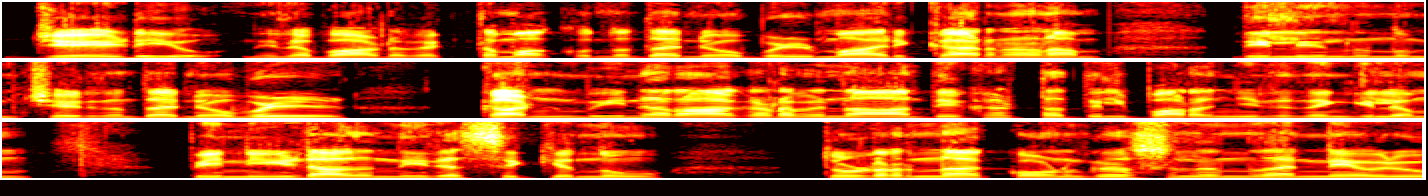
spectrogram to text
ജെ ഡി യു നിലപാട് വ്യക്തമാക്കുന്നത്. നോബിൾ മാരിക്കാരനാണ് ദില്ലിയിൽ നിന്നും ചേരുന്നത്. നോബിൾ കൺവീനർ ആകണമെന്ന് ആദ്യഘട്ടത്തിൽ പറഞ്ഞിരുന്നെങ്കിലും പിന്നീട് അത് നിരസിക്കുന്നു. തുടർന്ന് കോൺഗ്രസിൽ നിന്ന് തന്നെ ഒരു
